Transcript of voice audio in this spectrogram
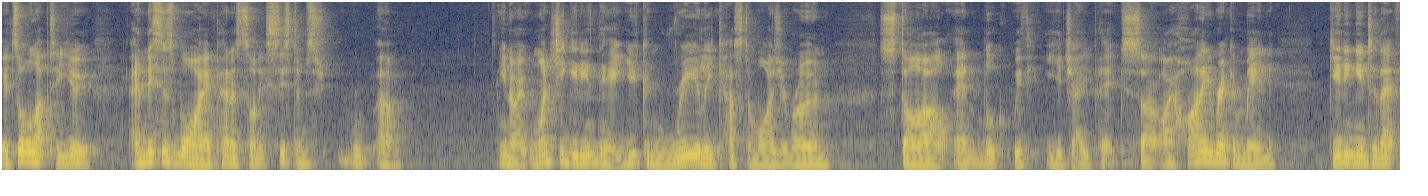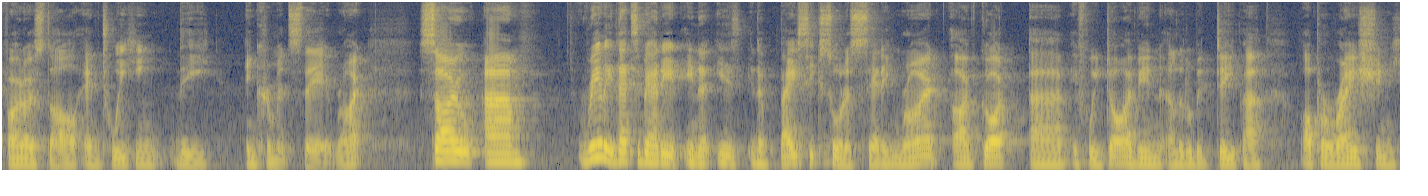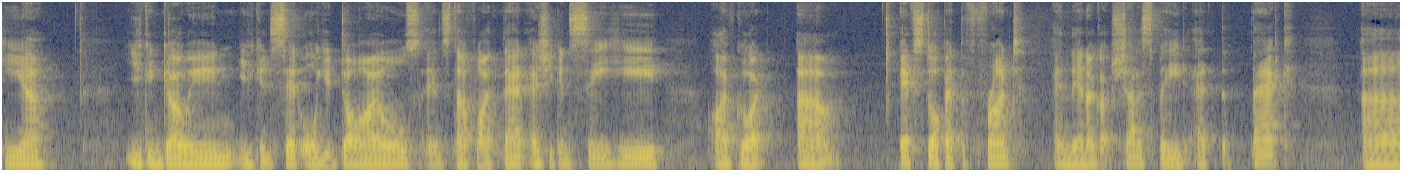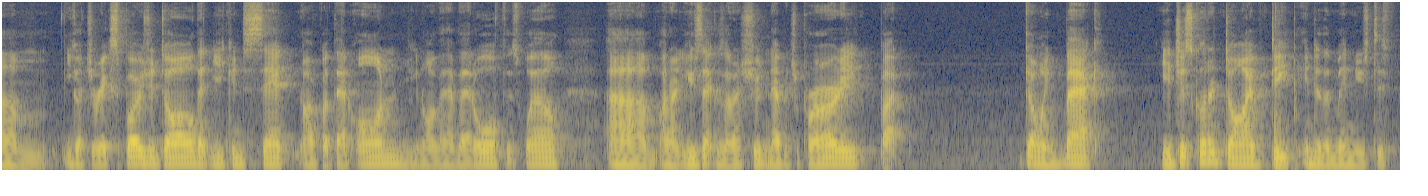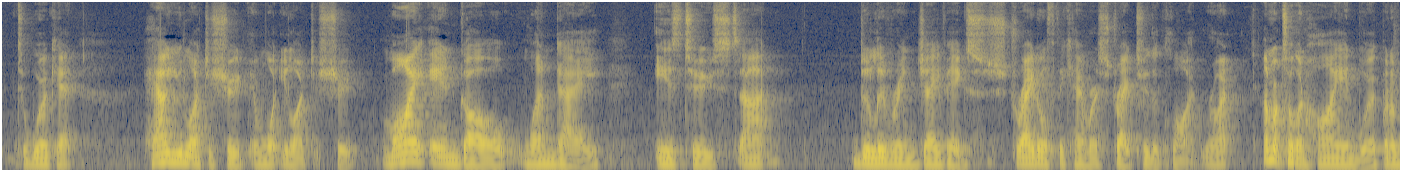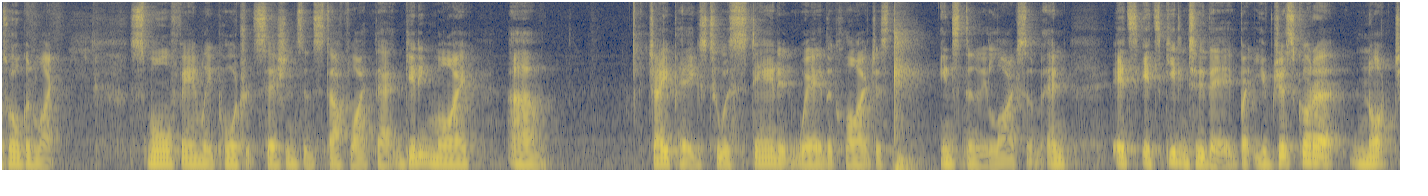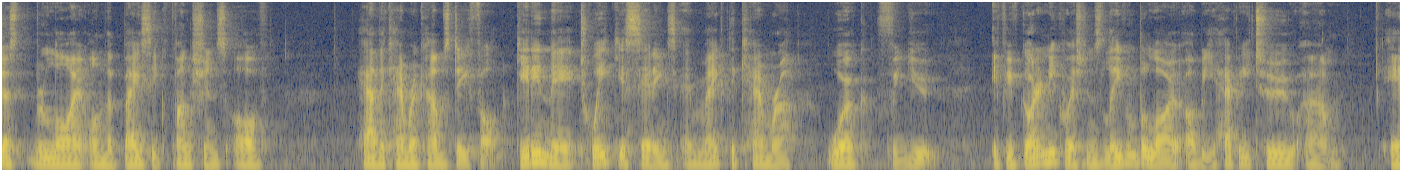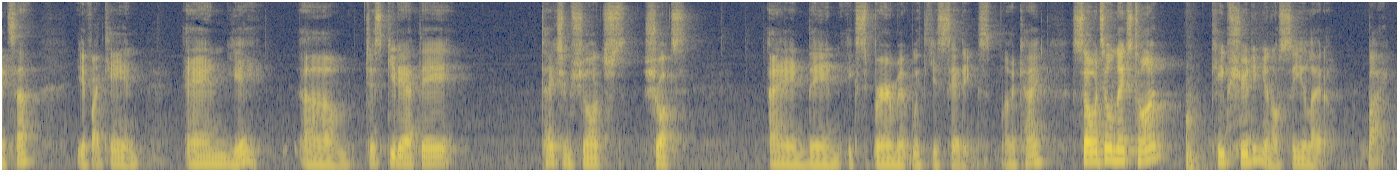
It's all up to you. And this is why Panasonic systems, um, you know, once you get in there, you can really customize your own style and look with your JPEGs. So I highly recommend getting into that photo style and tweaking the increments there, right? So um, really that's about it in a, is in a basic sort of setting, right? I've got, um, if we dive in a little bit deeper, operation here, you can go in, you can set all your dials and stuff like that. As you can see here, I've got um, f-stop at the front and then I got shutter speed at the back. Um, you got your exposure dial that you can set. I've got that on. You can either have that off as well. Um, I don't use that because I don't shoot in aperture priority, but going back, you just got to dive deep into the menus to, to work out how you like to shoot and what you like to shoot. My end goal one day is to start delivering JPEGs straight off the camera, straight to the client, right? I'm not talking high end work, but I'm talking like small family portrait sessions and stuff like that. Getting my um, JPEGs to a standard where the client just instantly likes them. And it's it's getting to there, but you've just got to not just rely on the basic functions of how the camera comes default. Get in there, tweak your settings, and make the camera work for you. If you've got any questions, leave them below. I'll be happy to um, answer if I can. And yeah, um, just get out there, take some shots, shots, and then experiment with your settings. Okay. So until next time, keep shooting, and I'll see you later. Bye.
